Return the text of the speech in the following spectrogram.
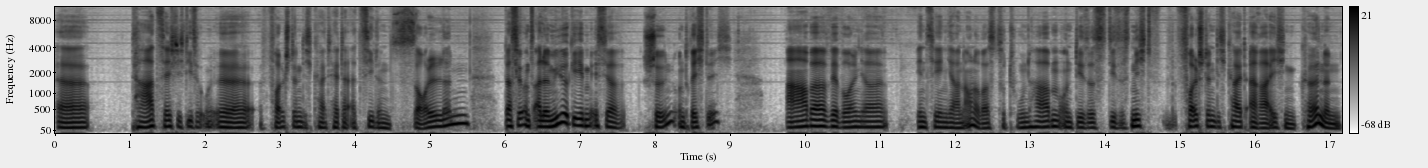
äh, tatsächlich diese äh, Vollständigkeit hätte erzielen sollen. Dass wir uns alle Mühe geben, ist ja schön und richtig, aber wir wollen ja in zehn Jahren auch noch was zu tun haben und dieses, dieses Nicht-Vollständigkeit erreichen können,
